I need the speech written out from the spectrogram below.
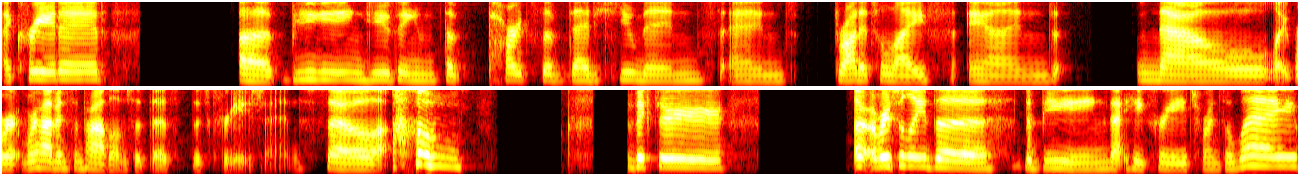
I created a being using the parts of dead humans and brought it to life and now like we're we're having some problems with this this creation. So um Victor originally the the being that he creates runs away.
